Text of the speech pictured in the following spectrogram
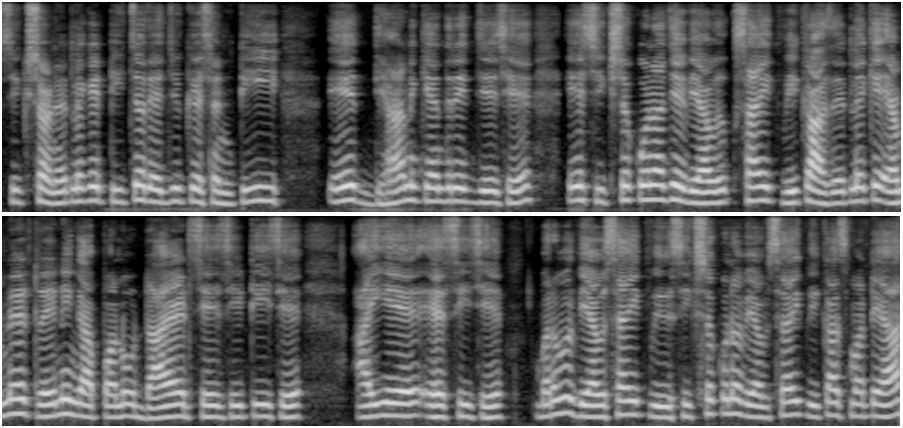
શિક્ષણ એટલે કે ટીચર એજ્યુકેશન, ટી એ ધ્યાન કેન્દ્રિત જે છે, એ શિક્ષકોના જે વ્યાવસાયિક વિકાસ એટલે કે એમને ટ્રેનિંગ આપવાનું ડાયટ છે સીટી છે આઈએએસસી છે, બરાબર? વ્યાવસાયિક શિક્ષકોના વ્યાવસાયિક વિકાસ માટે આ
